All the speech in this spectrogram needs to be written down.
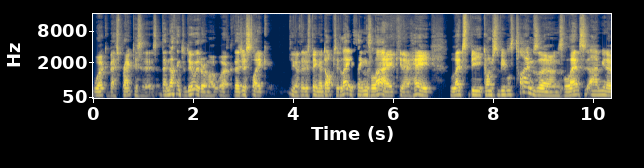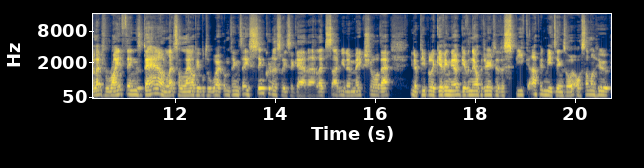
work best practices. They're nothing to do with remote work. They're just like, you know, they're just being adopted late. Things like, you know, hey, let's be conscious of people's time zones. Let's, um, you know, let's write things down. Let's allow people to work on things asynchronously together. Let's, um, you know, make sure that, you know, people are giving the given the opportunity to speak up in meetings, or, or someone who,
